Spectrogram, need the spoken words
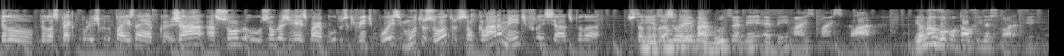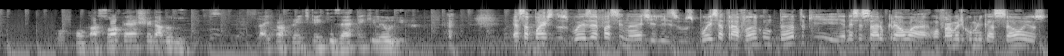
pelo, pelo aspecto político do país na época. Já a sombra, o Sombras de Reis Barbudos, que vem depois, e muitos outros, são claramente influenciados pela ditadura Sim, brasileira. Sombra do Rei Barbudos é bem, é bem mais, mais claro. Eu não vou contar o fim da história, ok? Vou contar só até a chegada dos bois. Daí pra frente, quem quiser tem que ler o livro. Essa parte dos bois é fascinante. Eles, os bois se atravancam tanto que é necessário criar uma, uma forma de comunicação e os,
